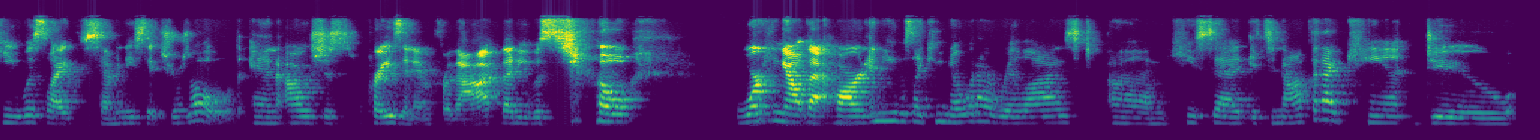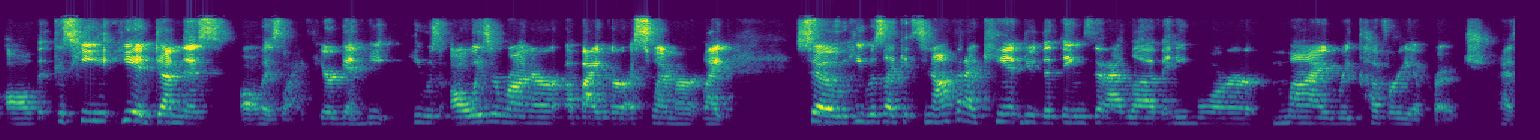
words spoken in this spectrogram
he was like 76 years old. And I was just praising him for that, that he was still working out that hard. And he was like, you know what I realized? Um, he said, it's not that I can't do all that because he he had done this all his life. Here again, he he was always a runner, a biker, a swimmer, like so he was like, it's not that I can't do the things that I love anymore. My recovery approach has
